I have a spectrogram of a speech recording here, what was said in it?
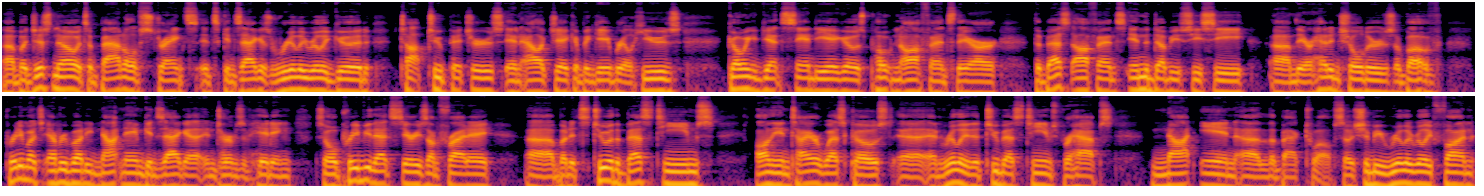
Uh, but just know it's a battle of strengths. It's Gonzaga's really, really good top two pitchers in Alek Jacob and Gabriel Hughes going against San Diego's potent offense. They are the best offense in the WCC. Um, they are head and shoulders above pretty much everybody not named Gonzaga in terms of hitting. So we'll preview that series on Friday. Uh, but it's two of the best teams on the entire West Coast, uh, and really the two best teams, perhaps not in uh, the Pac-12. So it should be really, really fun.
